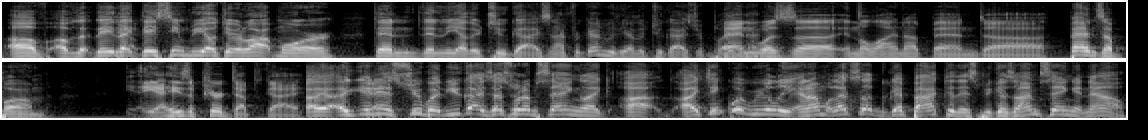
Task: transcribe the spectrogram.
of of the. They like they seem to be out there a lot more than than the other two guys. And I forgot who the other two guys were playing. Ben then. was uh, in the lineup, and uh, Benn's a bum. yeah, he's a pure depth guy. Uh, it is true, but you guys, that's what I'm saying. Like, uh, I think what really, and I'm, let's look, get back to this because I'm saying it now.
